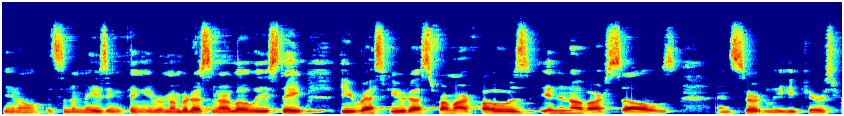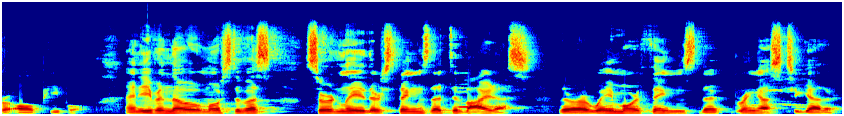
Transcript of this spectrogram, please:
You know, it's an amazing thing. He remembered us in our lowly estate. He rescued us from our foes, in and of ourselves, and certainly He cares for all people. And even though most of us certainly there's things that divide us. There are way more things that bring us together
